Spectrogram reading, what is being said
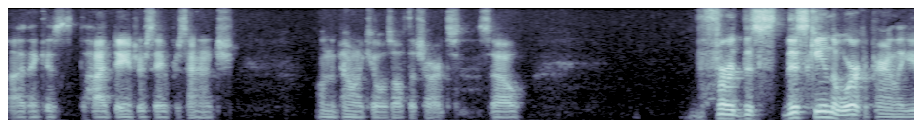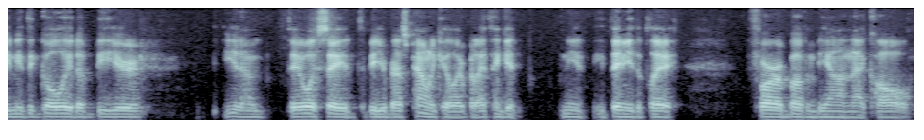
I think his high danger save percentage on the penalty kill was off the charts. So for this this scheme to work, apparently you need the goalie to be your, you know, they always say to be your best penalty killer, but I think it need they need to play far above and beyond that call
